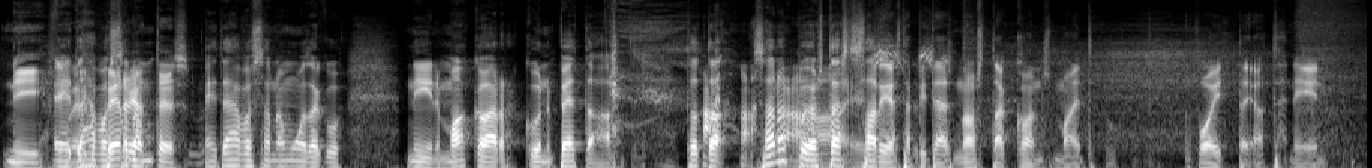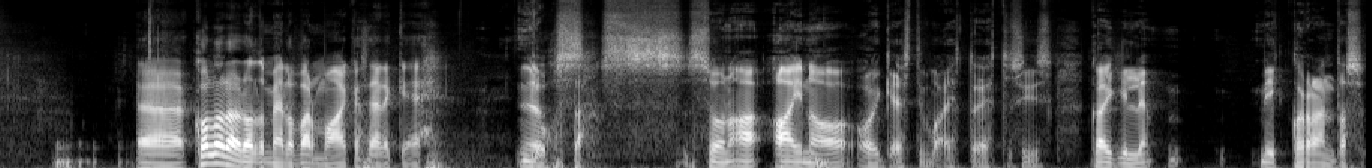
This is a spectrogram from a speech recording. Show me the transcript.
niin, Ei tähän, voi periaatteessa, sanoa, ei tähän voi sanoa muuta kuin niin, makar kuin petaa. Tota, sanoppa, jos tästä sarjasta pitäisi nostaa Consmite voittajat, niin Coloradolta meillä on varmaan aika selkeä No, se on a- ainoa oikeasti vaihtoehto. Siis kaikille Mikko Rantas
